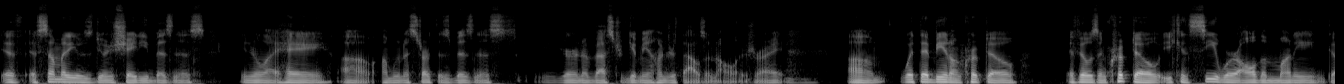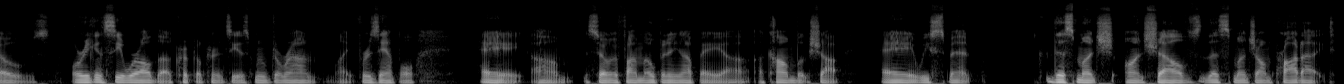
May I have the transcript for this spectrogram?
if if somebody was doing shady business, and you're like, hey, uh, I'm going to start this business. You're an investor. Give me a hundred thousand dollars, right? Um, with it being on crypto, if it was in crypto, you can see where all the money goes, or you can see where all the cryptocurrency is moved around. Like for example, hey, um, so if I'm opening up a uh, a comic book shop, hey, we spent this much on shelves, this much on product,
